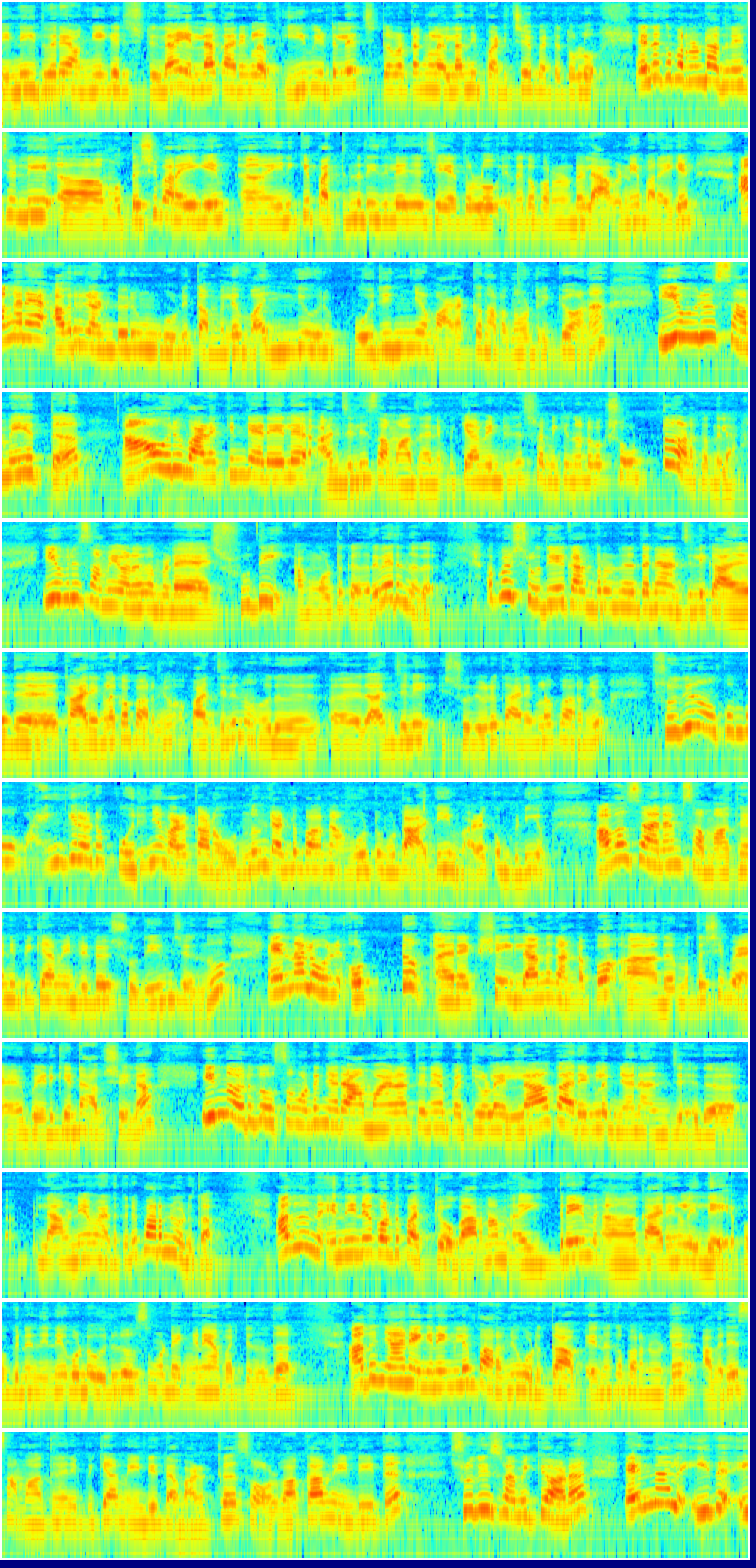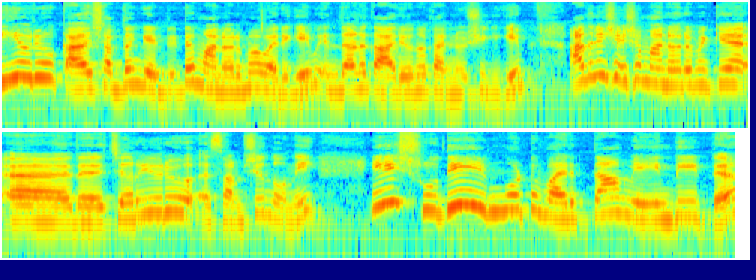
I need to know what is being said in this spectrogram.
നിന്നെ ഇതുവരെ അംഗീകരിച്ചിട്ടില്ല. എല്ലാ കാര്യങ്ങളും ഈ വീട്ടിലെ ചിട്ടവട്ടങ്ങളെല്ലാം നീ പഠിച്ചേ പറ്റത്തുള്ളൂ എന്നൊക്കെ പറഞ്ഞുകൊണ്ട് അതിനെ ചൊല്ലി മുത്തശ്ശി പറയുകയും എനിക്ക് പറ്റുന്ന രീതിയിലേ ഞാൻ ചെയ്യത്തുള്ളൂ എന്നൊക്കെ പറഞ്ഞുകൊണ്ട് ലാവണ്യ പറയുകയും അങ്ങനെ അവർ രണ്ടുപേരും കൂടി തമ്മിൽ വലിയൊരു പൊരിഞ്ഞ വഴക്ക് നടന്നുകൊണ്ടിരിക്കുകയാണ് ഈ ഒരു സമയത്ത് ആ ഒരു വഴക്കിന്റെ ഇടയിൽ അഞ്ജലി സമാധാനിപ്പിക്കാൻ വേണ്ടിയിട്ട് ശ്രമിക്കുന്നുണ്ട് പക്ഷെ ഒട്ടും നടക്കുന്നില്ല. ഈ ഒരു സമയമാണ് നമ്മുടെ ശ്രുതി അങ്ങോട്ട് കയറി വരുന്നത്. അപ്പോൾ ശ്രുതിയെ കണ്ടുകൊണ്ട് തന്നെ അഞ്ജലി കാര്യങ്ങളൊക്കെ പറഞ്ഞു. അപ്പോൾ അഞ്ജലി അഞ്ജലി ശ്രുതിയോട് കാര്യങ്ങളൊക്കെ പറഞ്ഞു. ശ്രുതി നോക്കുമ്പോൾ ഭയങ്കരമായിട്ട് പൊരിഞ്ഞ വഴക്കാണ്. ഒന്നും രണ്ടും പറഞ്ഞ് അങ്ങോട്ടും ഇങ്ങോട്ടും അടിയും വഴക്കും പിടിയും അവസാനം സമാധാനിപ്പിക്കാൻ വേണ്ടിയിട്ട് ശ്രുതിയും ചെന്നു. എന്നാൽ ഒരു ഒട്ടും രക്ഷയില്ല എന്ന് കണ്ടപ്പോൾ അത് മുത്തശ്ശി പേടിക്കേണ്ട ആവശ്യമില്ല. ഇന്ന് ഒരു ദിവസം കൊണ്ട് ഞാൻ രാമായണത്തിനെ പറ്റിയുള്ള എല്ലാ കാര്യങ്ങളും ഞാൻ അഞ്ച് ഇത് ലാവണ്യ മാഡത്തിന് പറഞ്ഞു കൊടുക്കാം. അത് നിന്നെ കൊണ്ട് പറ്റുമോ കാരണം ഇത്രയും കാര്യങ്ങളില്ലേ? അപ്പോൾ പിന്നെ നിന്നെ കൊണ്ട് ഒരു ദിവസം കൊണ്ട് എങ്ങനെയാണ് പറ്റുന്നത്? അത് ഞാൻ എങ്ങനെയെങ്കിലും പറഞ്ഞു കൊടുക്കാം എന്നൊക്കെ പറഞ്ഞിട്ട് അവരെ സമാധാനിപ്പിക്കാൻ വേണ്ടിയിട്ട് വഴക്ക് സോൾവ് ആക്കാൻ വേണ്ടിയിട്ട് ശ്രുതി ശ്രമിക്കുവാണ്. എന്നാൽ ഇത് ഈ ഒരു ശബ്ദം കേട്ടിട്ട് മനോരമ വരികയും എന്താണ് കാര്യമെന്നൊക്കെ അന്വേഷിക്കുകയും. അതിനുശേഷം മനോരമയ്ക്ക് ചെറിയൊരു സംശയം തോന്നി. ഇനി ശ്രുതി ഇങ്ങോട്ട് വരുത്താൻ വേണ്ടിയിട്ട്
